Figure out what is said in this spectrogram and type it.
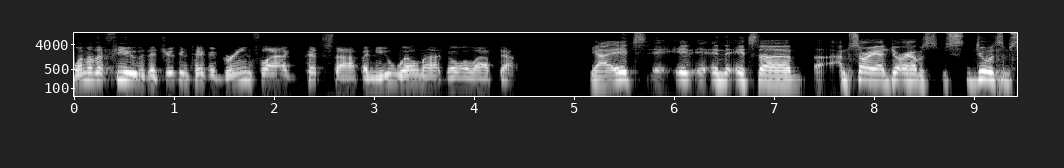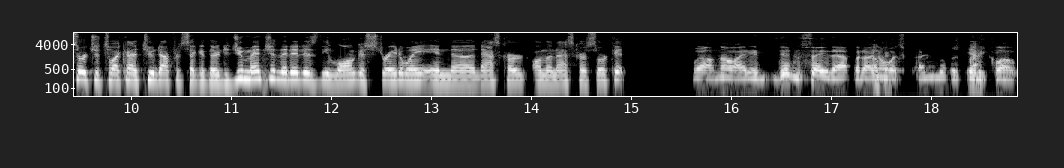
one of the few that you can take a green flag pit stop and you will not go a lap down. Yeah, it's it, it and it's uh I'm sorry, I, I was doing some searches, so I kind of tuned out for a second there. Did you mention that it is the longest straightaway in uh, NASCAR on the NASCAR circuit? Well, no, I did, didn't say that, but I know it's I know it was Yeah. pretty close.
